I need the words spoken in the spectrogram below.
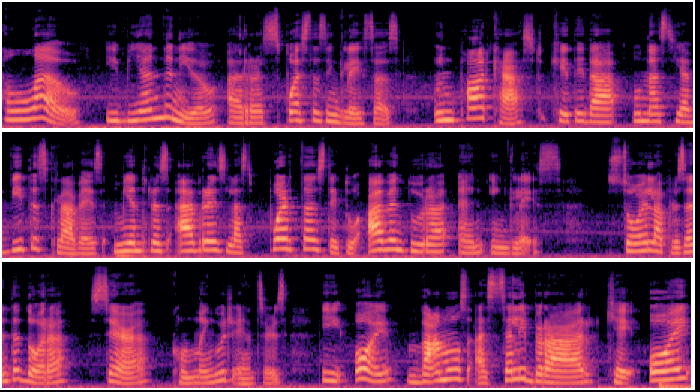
Hello y bienvenido a Respuestas Inglesas, un podcast que te da unas llavitas claves mientras abres las puertas de tu aventura en inglés. Soy la presentadora Sarah con Language Answers y hoy vamos a celebrar que hoy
